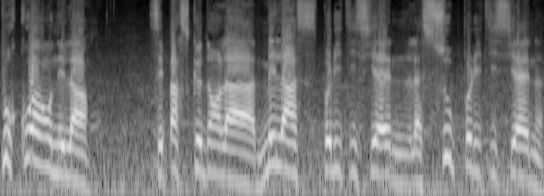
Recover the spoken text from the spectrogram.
Pourquoi on est là? C'est parce que dans la mélasse politicienne, la soupe politicienne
